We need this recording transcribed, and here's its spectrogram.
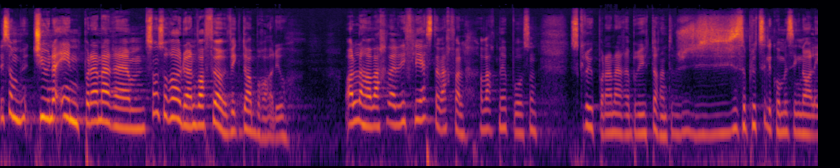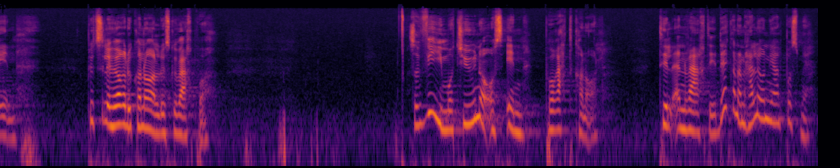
liksom tune inn på den der Sånn som radioen var før vi fikk DAB-radio. Alle har vært, eller De fleste i hvert fall har vært med på å sånn, skru på den der bryteren, så plutselig kommer signalet inn. Plutselig hører du kanalen du skulle vært på. Så vi må tune oss inn på rett kanal til enhver tid. Det kan Den hellige ånd hjelpe oss med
